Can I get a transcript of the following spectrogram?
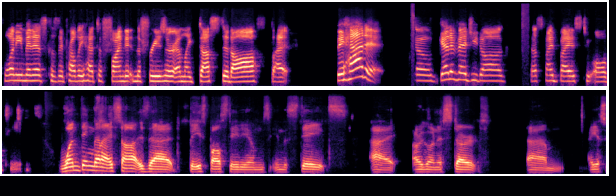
20 minutes because they probably had to find it in the freezer and like dust it off, but they had it. So get a veggie dog. That's my advice to all teams. One thing that I saw is that baseball stadiums in the states uh, are going to start, um, I guess,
